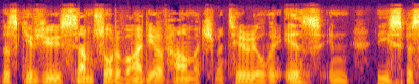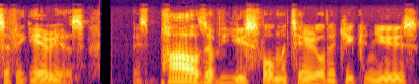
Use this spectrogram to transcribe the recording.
This gives you some sort of idea of how much material there is in these specific areas. There's piles of useful material that you can use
